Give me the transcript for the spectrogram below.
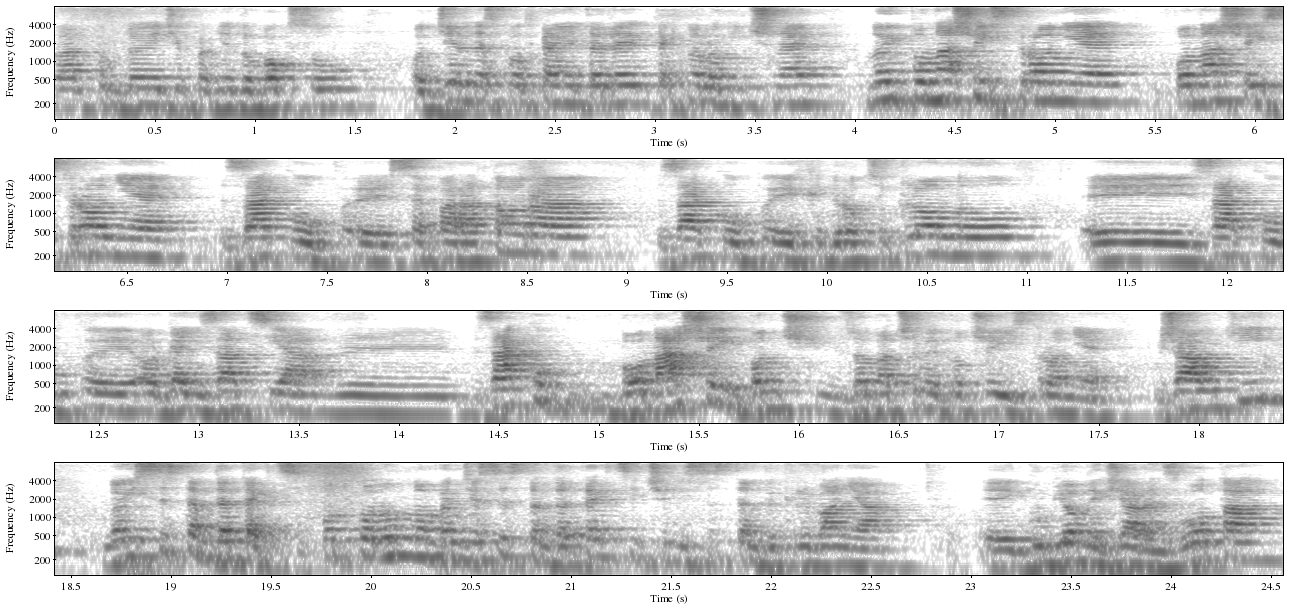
Artur dojedzie pewnie do boksu, oddzielne spotkanie technologiczne, no i po naszej stronie, po naszej stronie zakup y, separatora, zakup y, hydrocyklonu, y, zakup, organizacja, zakup, bo naszej, bądź zobaczymy po czyjej stronie grzałki, no i system detekcji. Pod kolumną będzie system detekcji, czyli system wykrywania y, gubionych ziaren złota.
